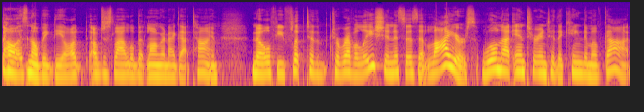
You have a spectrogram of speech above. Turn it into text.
Oh, it's no big deal. I'll, I'll just lie a little bit longer and I got time. No, if you flip to the, to Revelation, it says that liars will not enter into the kingdom of God.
